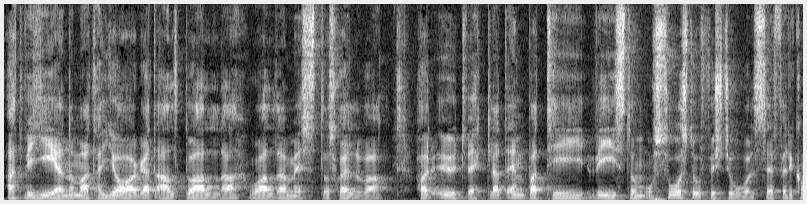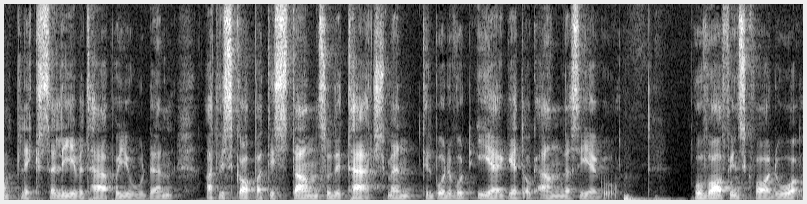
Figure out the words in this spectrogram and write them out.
Att vi genom att ha jagat allt och alla, och allra mest oss själva, har utvecklat empati, visdom och så stor förståelse för det komplexa livet här på jorden att vi skapat distans och detachment till både vårt eget och andras ego. Och vad finns kvar då?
